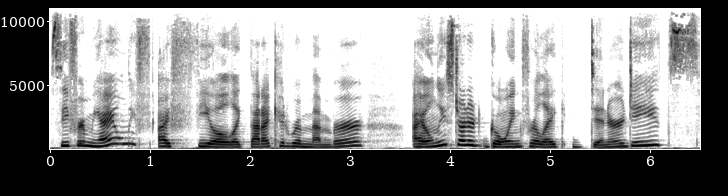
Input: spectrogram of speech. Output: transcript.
See, for me, I only f- I feel like that I could remember. I only started going for like dinner dates,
